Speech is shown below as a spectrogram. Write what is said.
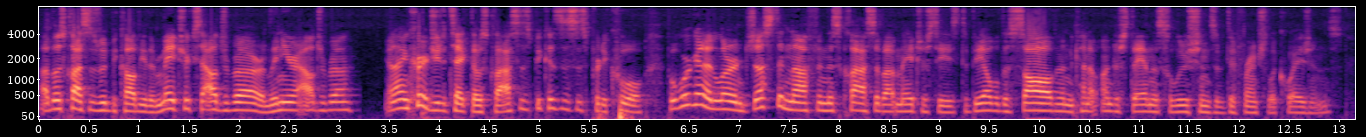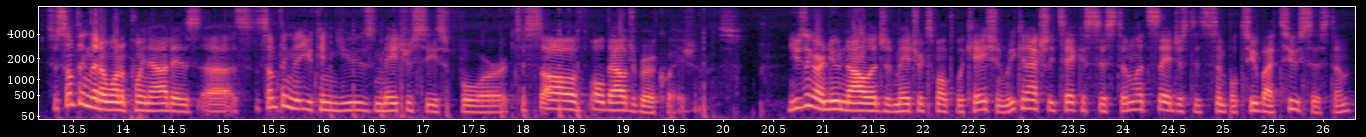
Uh, those classes would be called either matrix algebra or linear algebra. And I encourage you to take those classes because this is pretty cool. But we're going to learn just enough in this class about matrices to be able to solve and kind of understand the solutions of differential equations. So something that I want to point out is uh, something that you can use matrices for to solve old algebra equations. Using our new knowledge of matrix multiplication, we can actually take a system, let's say just a simple 2 by 2 system,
